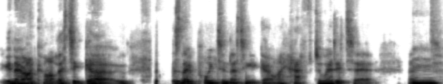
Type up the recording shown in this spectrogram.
you know, I can't let it go. There's no point in letting it go. I have to edit it and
